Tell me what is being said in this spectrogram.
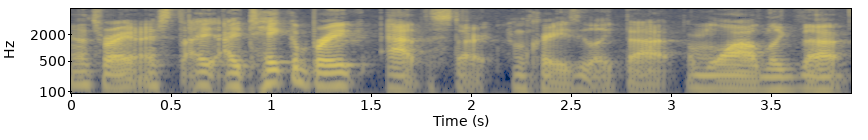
That's right. I, I, I take a break at the start. I'm crazy like that. I'm wild like that.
